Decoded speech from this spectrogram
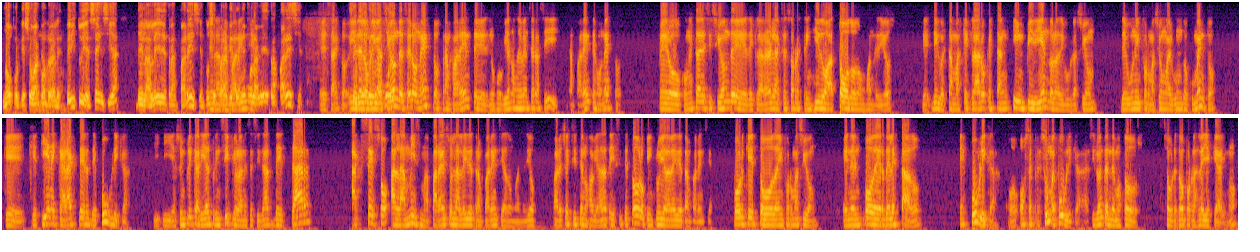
No, porque eso va No, contra el espíritu y esencia de la ley de transparencia. Entonces, ¿para qué tenemos la ley de transparencia? Exacto. Y de la obligación de ser honestos, transparentes. Los gobiernos deben ser así, transparentes, honestos. Pero con esta decisión de declarar el acceso restringido a todo, don Juan de Dios, eh, digo, está más que claro que están impidiendo la divulgación de una información o algún documento que, que tiene carácter de pública. Y, y eso implicaría al principio la necesidad de dar acceso a la misma. Para eso es la ley de transparencia, don Juan de Dios. Para eso existen los aviadates y existe todo lo que incluye la ley de transparencia. Porque toda información en el poder del Estado es pública o, se presume pública. Así lo entendemos todos, sobre todo por las leyes que hay, ¿no?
